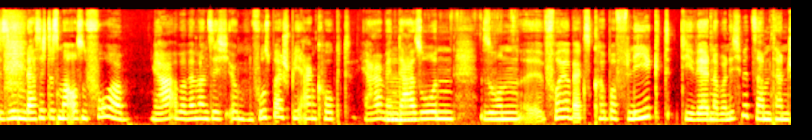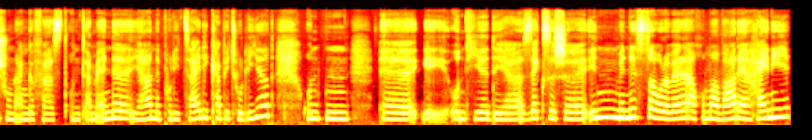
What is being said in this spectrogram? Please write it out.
Deswegen lasse ich das mal außen vor. Ja, aber wenn man sich irgendein Fußballspiel anguckt, ja, wenn mhm. da so ein, so ein äh, Feuerwerkskörper fliegt, die werden aber nicht mit Samthandschuhen angefasst. Und am Ende, ja, eine Polizei, die kapituliert und, ein, äh, und hier der sächsische Innenminister oder wer der auch immer war, der Heini,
